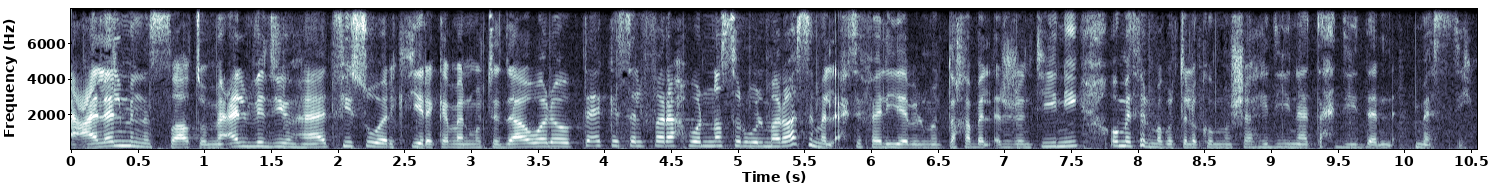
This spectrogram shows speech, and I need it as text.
على المنصات ومع الفيديوهات في صور كثيرة كمان متداولة وبتعكس الفرح والنصر والمراسم الاحتفالية بالمنتخب الأرجنتيني ومثل ما قلت لكم مشاهدينا تحديدا ميسي.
